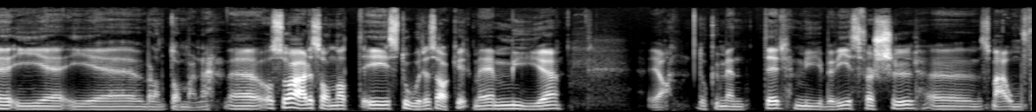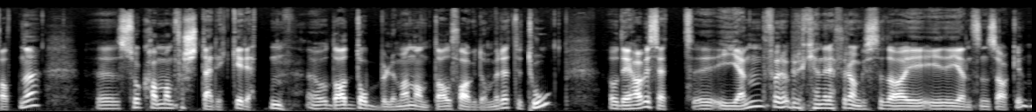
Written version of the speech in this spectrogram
eh, i, i, blant dommerne. Eh, og så er det sånn at i store saker med mye ja, dokumenter, mye bevisførsel eh, som er omfattende, eh, så kan man forsterke retten. Og da dobler man antall fagdommere til to. Og det har vi sett uh, igjen, for å bruke en referanse da i, i Jensen-saken.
